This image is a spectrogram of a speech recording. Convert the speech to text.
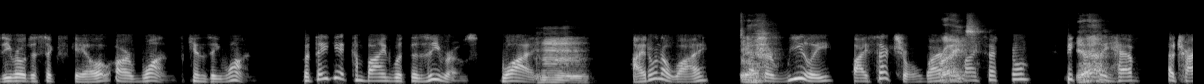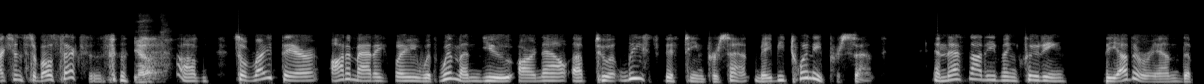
zero to six scale are ones, Kinsey ones, but they get combined with the zeros. Why? Mm. I don't know why, yeah. but they're really bisexual. Why right. are they bisexual? Because yeah. they have attractions to both sexes. Yep. um, so right there, automatically with women, you are now up to at least 15%, maybe 20%. And that's not even including the other end, the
